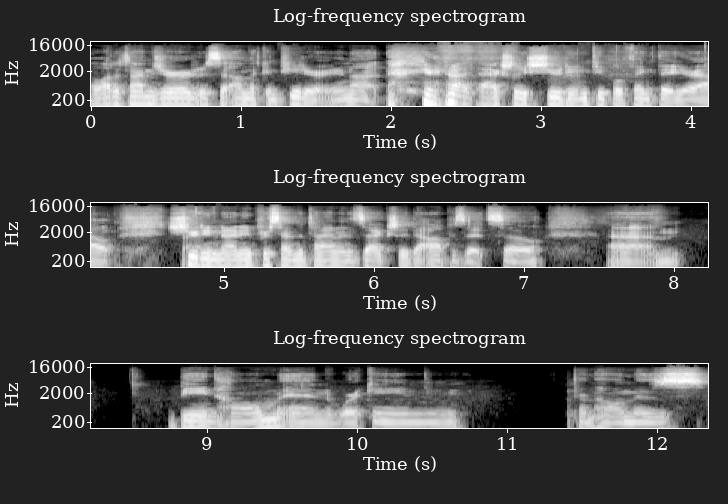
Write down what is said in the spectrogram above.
a lot of times you're just on the computer. You're not you're not actually shooting. People think that you're out shooting 90% of the time and it's actually the opposite. So um, being home and working from home is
